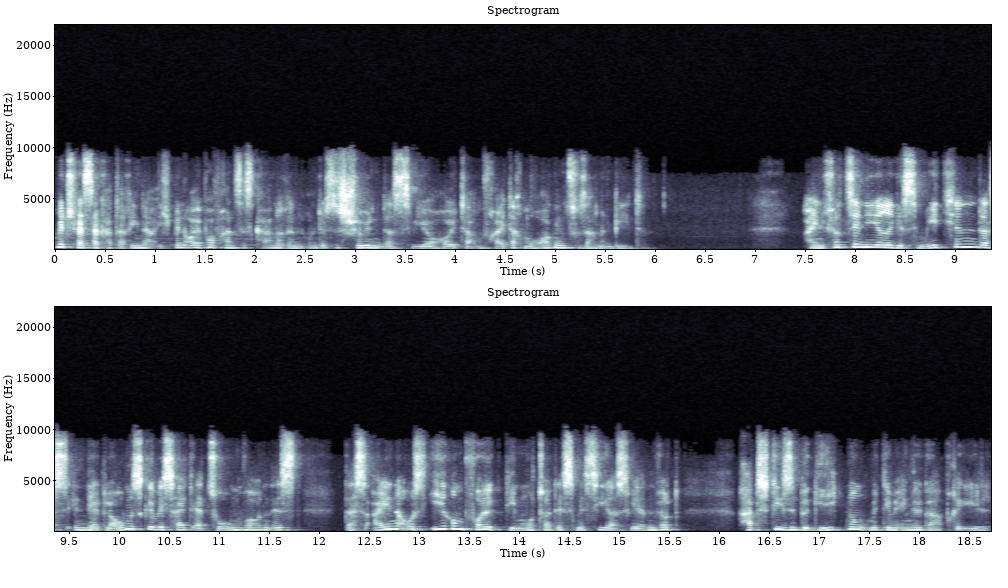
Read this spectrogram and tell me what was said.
Mit Schwester Katharina, ich bin Olper Franziskanerin und es ist schön, dass wir heute am Freitagmorgen zusammen beten. Ein 14-jähriges Mädchen, das in der Glaubensgewissheit erzogen worden ist, dass eine aus ihrem Volk die Mutter des Messias werden wird, hat diese Begegnung mit dem Engel Gabriel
